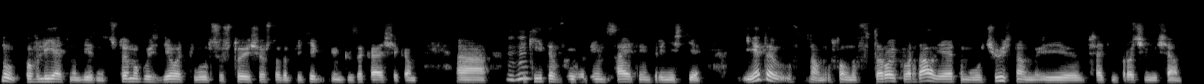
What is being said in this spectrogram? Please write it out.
ну, повлиять на бизнес, что я могу сделать лучше, что еще что-то, прийти к заказчикам, uh-huh. какие-то выводы, инсайты им принести. И это, там, условно, второй квартал я этому учусь там, и всяким прочим вещам.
